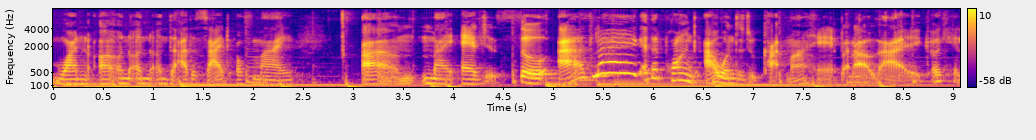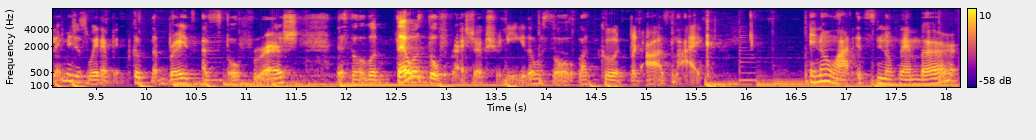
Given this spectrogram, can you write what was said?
one on on, on the other side of my um my edges. So I was like, at that point, I wanted to cut my hair, but I was like, okay, let me just wait a bit because the braids are still fresh. They're still good. They were still fresh actually. They were still like good, but I was like you know what? It's November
